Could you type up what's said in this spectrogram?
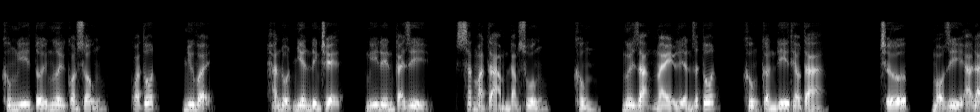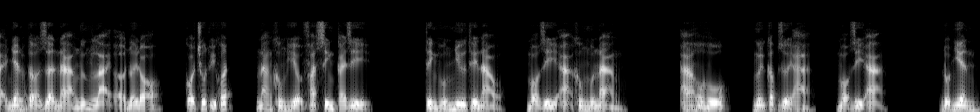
Không nghĩ tới ngươi còn sống quá tốt như vậy. Hắn đột nhiên đình trệ nghĩ đến cái gì sắc mặt tạm đạm xuống không ngươi dạng này liền rất tốt không cần đi theo ta. Chớ mọi gì ạ đại nhân tợ dân à ngừng lại ở nơi đó có chút ủy khuất nàng không hiểu phát sinh cái gì. Tình huống như thế nào mọi gì ạ không muốn nàng? A hô hố ngươi cấp dưới ạ à, mọi gì ạ? Đột nhiên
